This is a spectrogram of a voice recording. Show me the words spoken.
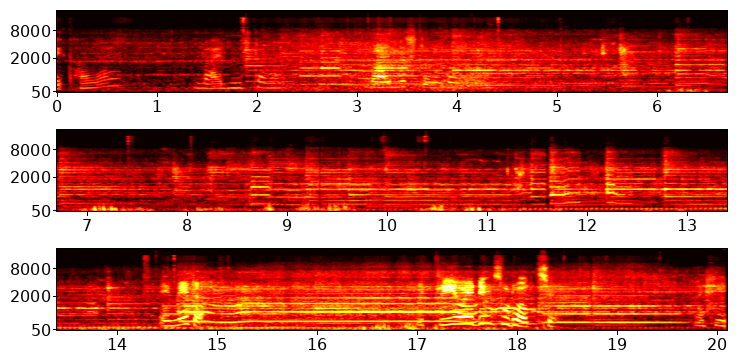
দেখা যায় ব্রাইটনেসটা ব্রাইটনেসটা এই মেয়েটা? প্রি ওয়েডিং শ্যুট হচ্ছে। নাকি?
